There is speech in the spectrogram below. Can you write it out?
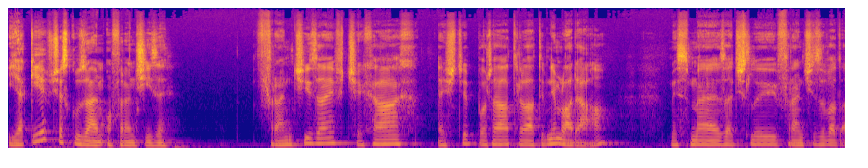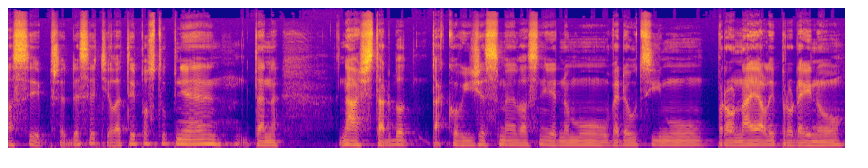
Jaký je v Česku zájem o franšízy? Franšíza je v Čechách ještě pořád relativně mladá. My jsme začali franšizovat asi před deseti lety postupně. Ten náš start byl takový, že jsme vlastně jednomu vedoucímu pronajali prodejnu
